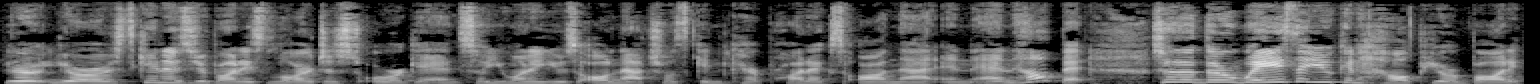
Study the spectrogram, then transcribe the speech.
Your your skin is your body's largest organ, so you want to use all natural skincare products on that and and help it. So there are ways that you can help your body.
